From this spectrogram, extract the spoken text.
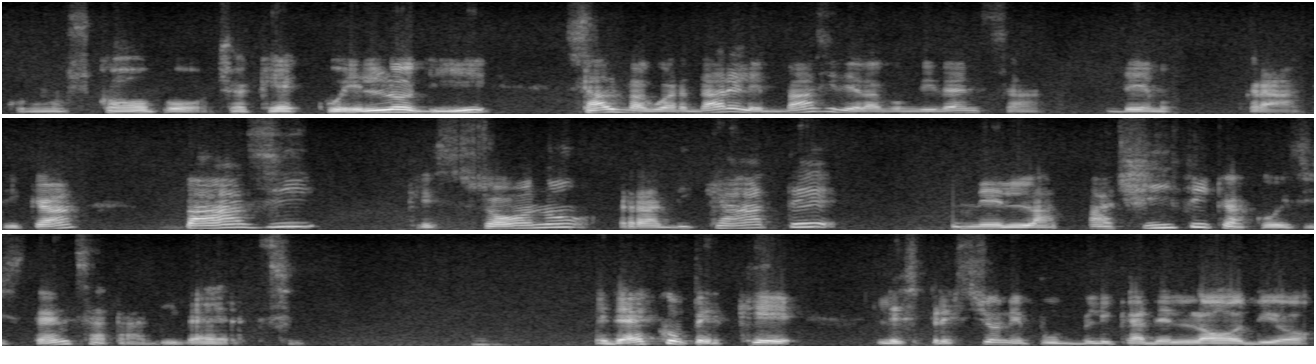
con uno scopo, cioè che è quello di salvaguardare le basi della convivenza democratica, basi che sono radicate nella pacifica coesistenza tra diversi. Ed ecco perché l'espressione pubblica dell'odio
